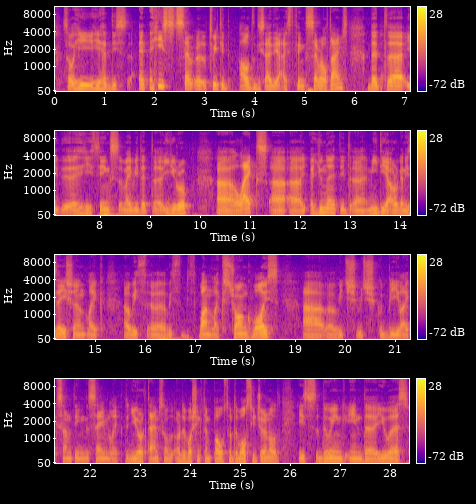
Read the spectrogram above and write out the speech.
so he he had this, and he sev- uh, tweeted out this idea. I think several times that uh, it, uh, he thinks maybe that uh, Europe lacks a united media organization like with with with one like strong voice uh, uh, which which could be like something the same like the New York Times or, or, the Washington Post or the Wall Street Journal is doing in the US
